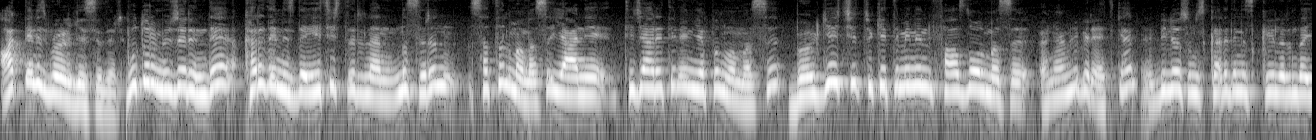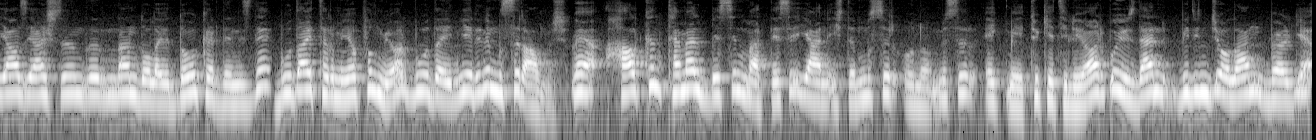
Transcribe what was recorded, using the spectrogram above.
Akdeniz bölgesidir. Bu durum üzerinde Karadeniz'de yetiştirilen mısırın satılmaması yani ticaretinin yapılmaması, bölge içi tüketiminin fazla olması önemli bir etken. E, biliyorsunuz Karadeniz kıyılarında yaz yağışlarından dolayı Doğu Karadeniz'de buğday tarımı yapılmıyor. Buğdayın yerini mısır almış. Ve halkın temel besin maddesi yani işte mısır unu, mısır ekmeği tüketiliyor. Bu yüzden birinci olan bölge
